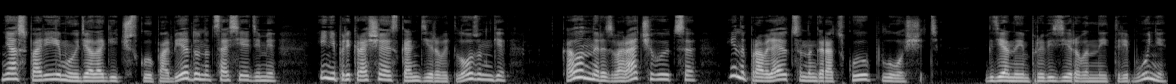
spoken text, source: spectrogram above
неоспоримую идеологическую победу над соседями и не прекращая скандировать лозунги, колонны разворачиваются и направляются на городскую площадь, где на импровизированной трибуне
